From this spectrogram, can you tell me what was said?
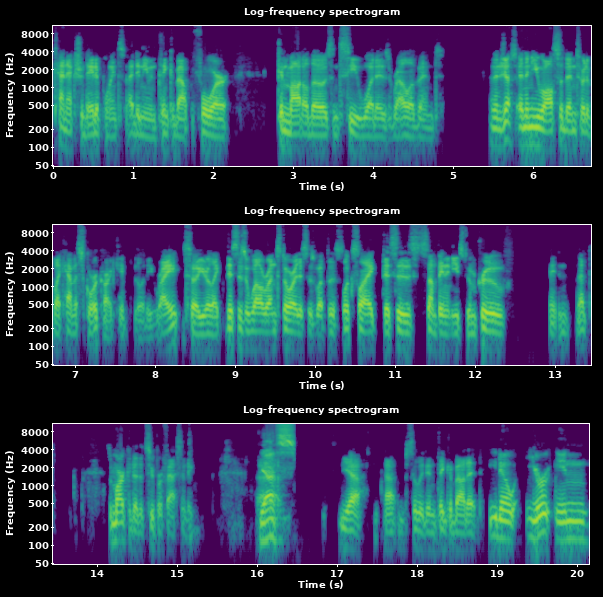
10 extra data points I didn't even think about before, can model those and see what is relevant. And then just and then you also then sort of like have a scorecard capability, right? So you're like, this is a well-run store, this is what this looks like, this is something that needs to improve. And that's a marketer that's super fascinating. Yes. Uh, yeah, absolutely didn't think about it. You know, you're in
